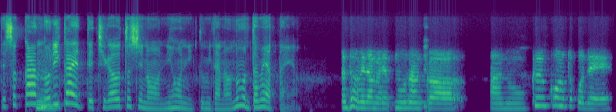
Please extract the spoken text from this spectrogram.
で、そっから乗り換えて違う都市の日本に行くみたいなのもダメやったんや。あダメダメ。もうなんか、あの、空港のとこで、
